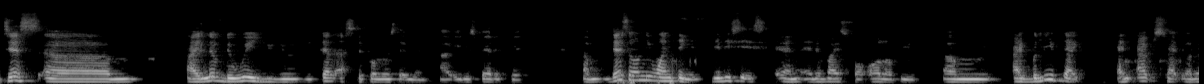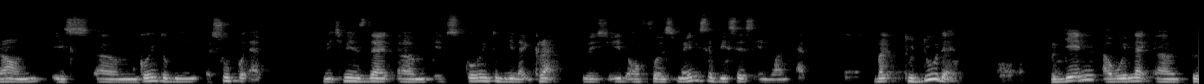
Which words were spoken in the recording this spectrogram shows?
just um, I love the way you, you, you tell us the problem statement. Uh, it is very clear. Um, there's only one thing. This is an advice for all of you. Um, I believe that an apps like around is um, going to be a super app, which means that um, it's going to be like Grab, which it offers many services in one app. But to do that, again, I would like uh, to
